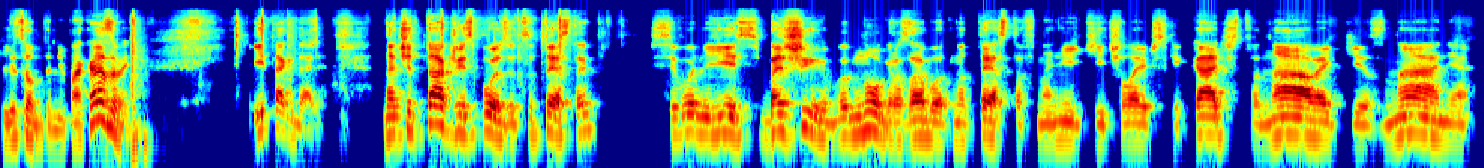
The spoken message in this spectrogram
лицом-то не показывай. И так далее. Значит, также используются тесты Сегодня есть большие, много разработано тестов на некие человеческие качества, навыки, знания.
